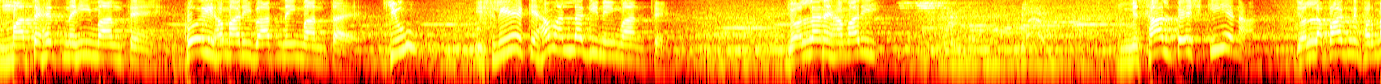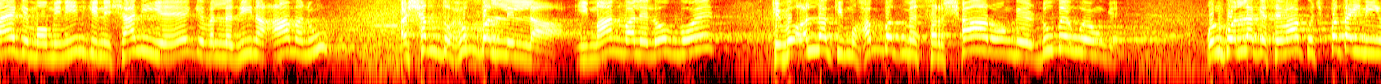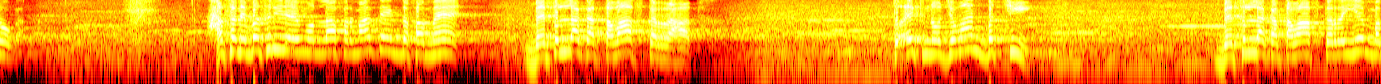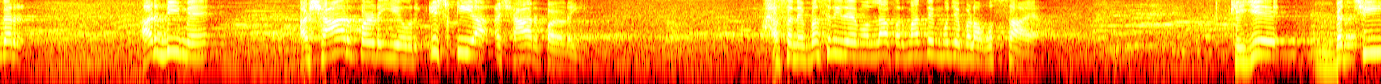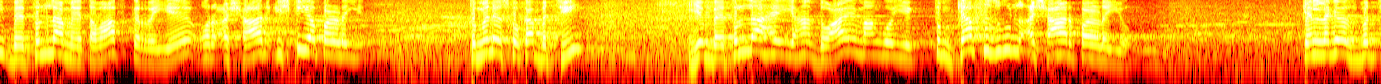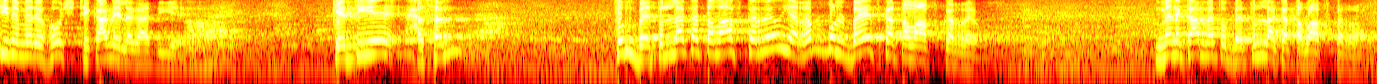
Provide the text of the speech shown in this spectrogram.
ماتحت نہیں مانتے ہیں۔ کوئی ہماری بات نہیں مانتا ہے۔ کیوں؟ اس لیے کہ ہم اللہ کی نہیں مانتے۔ جو اللہ نے ہماری مثال پیش کی ہے نا، جو اللہ پاک نے فرمایا کہ مومنین کی نشانی یہ ہے کہ ولزین آمنو اشد حب اللہ ایمان والے لوگ وہ ہیں کہ وہ اللہ کی محبت میں سرشار ہوں گے، ڈوبے ہوئے ہوں گے۔ ان کو اللہ کے سوا کچھ پتہ ہی نہیں ہوگا۔ حسن بصری رحم اللہ فرماتے ہیں، ایک دفعہ میں بیت اللہ کا طواف کر رہا تھا۔ تو ایک نوجوان بچی بیت اللہ کا طواف کر رہی ہے، مگر عربی میں اشعار پڑھ رہی ہے اور عشقیہ اشعار پڑھ رہی ہے۔ حسن بصری رحم اللہ فرماتے مجھے بڑا غصہ آیا کہ یہ بچی بیت اللہ میں طواف کر رہی ہے اور اشعار عشقیہ پڑھ رہی ہے۔ تو میں نے اس کو کہا، بچی، یہ بیت اللہ ہے، یہاں دعائیں مانگو، یہ تم کیا فضول اشعار پڑھ رہی ہو؟ کہنے لگے، اس بچی نے میرے ہوش ٹھکانے لگا دیے۔ کہتی ہے، حسن، تم بیت اللہ کا طواف کر رہے ہو یا رب البیت کا طواف کر رہے ہو؟ میں نے کہا، میں تو بیت اللہ کا طواف کر رہا ہوں۔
